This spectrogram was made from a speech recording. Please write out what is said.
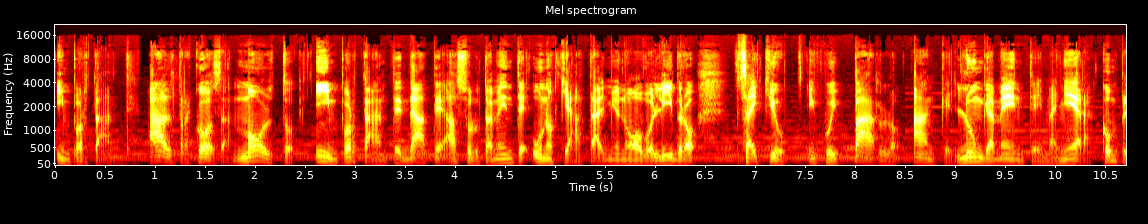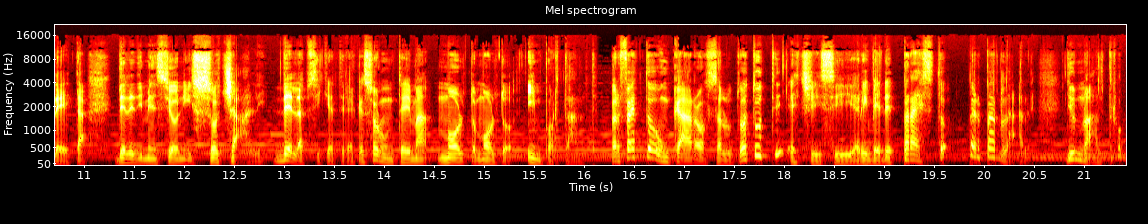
importante. Altra cosa molto importante, date assolutamente un'occhiata al mio nuovo libro PsyQ, in cui parlo anche lungamente in maniera completa delle dimensioni sociali della psichiatria, che sono un tema molto molto importante. Perfetto, un caro saluto a tutti e ci si rivede presto per parlare di un altro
